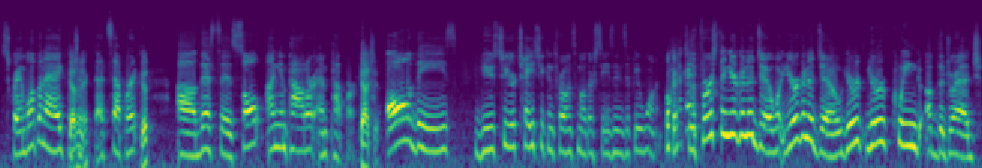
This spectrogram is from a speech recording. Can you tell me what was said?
scramble up an egg. Got an egg. That's separate. Good. Uh, this is salt, onion powder, and pepper. Gotcha. All of these use to your taste. You can throw in some other seasonings if you want. Okay. okay. So the first thing you're going to do, what you're going to do, you're you're queen of the dredge,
